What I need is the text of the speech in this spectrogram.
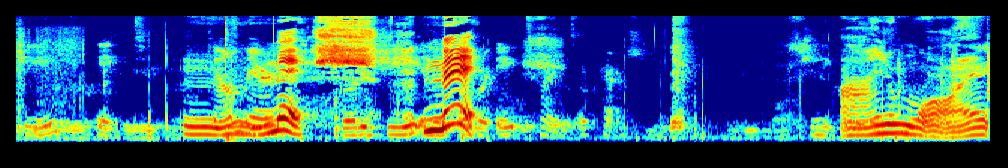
G8. Down there. Go to Miss. G and then Miss. over eight times. Okay. G8. I want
